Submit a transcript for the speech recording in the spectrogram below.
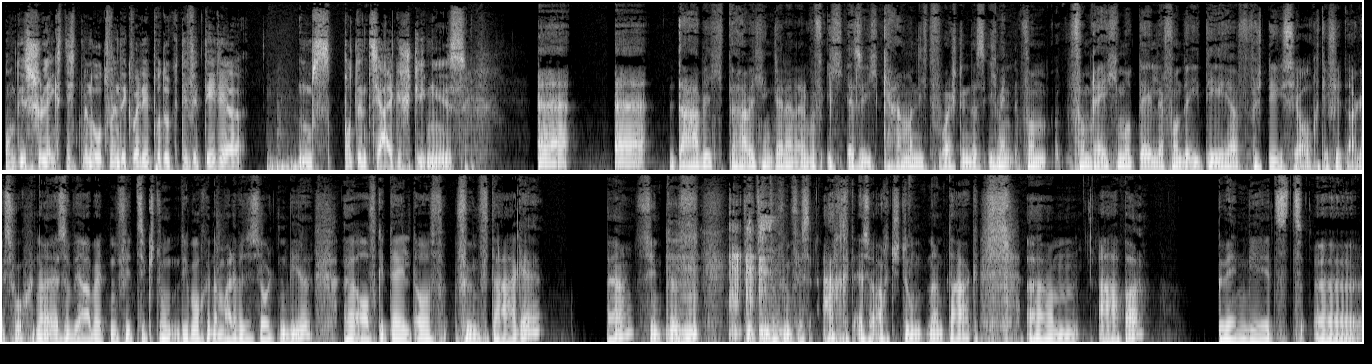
und ist schon längst nicht mehr notwendig, weil die Produktivität ja ums Potenzial gestiegen ist. Da habe ich, da habe ich einen kleinen Einwurf. Ich, also ich kann mir nicht vorstellen, dass, ich meine, vom, vom Rechenmodell her, von der Idee her, verstehe ich es ja auch, die Viertageswoche. Ne? Also wir arbeiten 40 Stunden die Woche. Normalerweise sollten wir, äh, aufgeteilt auf fünf Tage, ja, sind das 40 zu 5 ist acht, also acht Stunden am Tag. Ähm, aber wenn wir jetzt äh,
